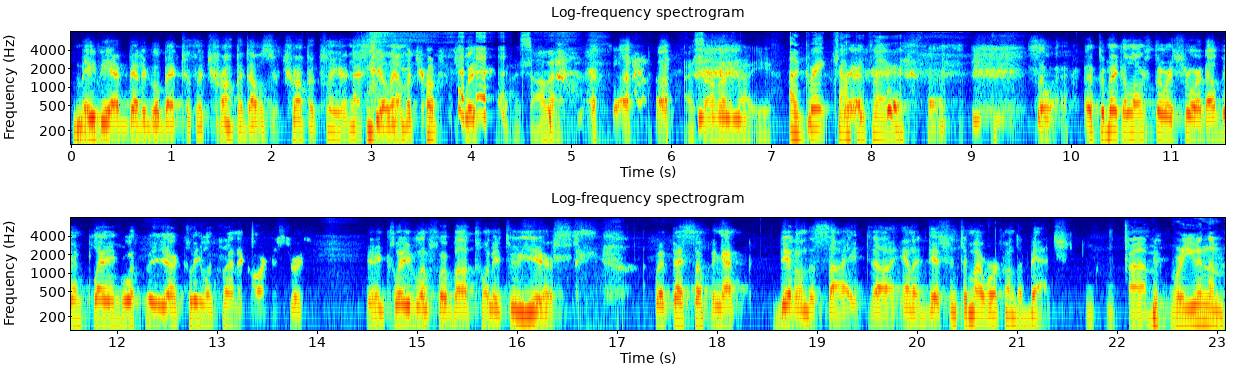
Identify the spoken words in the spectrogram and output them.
maybe I better go back to the trumpet. I was a trumpet player, and I still am a trumpet player. I saw that. I saw that about you. A great trumpet player. So, uh, to make a long story short, I've been playing with the uh, Cleveland Clinic Orchestra in Cleveland for about 22 years. but that's something I did on the side uh, in addition to my work on the bench. Um, were you in the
